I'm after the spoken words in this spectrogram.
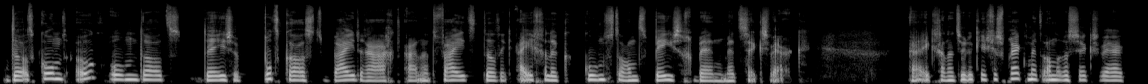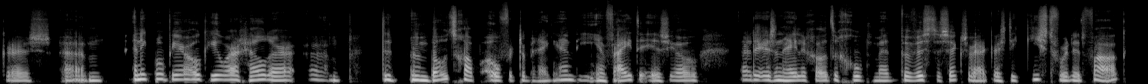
dat komt ook omdat deze podcast bijdraagt aan het feit dat ik eigenlijk constant bezig ben met sekswerk. Ik ga natuurlijk in gesprek met andere sekswerkers. Um, en ik probeer ook heel erg helder de, een boodschap over te brengen. Die in feite is, joh, uh, er is een hele grote groep met bewuste sekswerkers die kiest voor dit vak.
